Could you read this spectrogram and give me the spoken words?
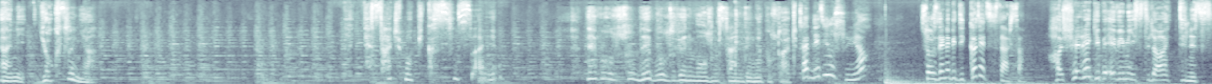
Yani yoksun ya. Ne saçma bir kızsın sen ya. Ne buldu, ne buldu benim oğlum sende ne buldu acaba? Sen ne diyorsun ya? Sözlerine bir dikkat et istersen. Haşere gibi evimi istila ettiniz.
